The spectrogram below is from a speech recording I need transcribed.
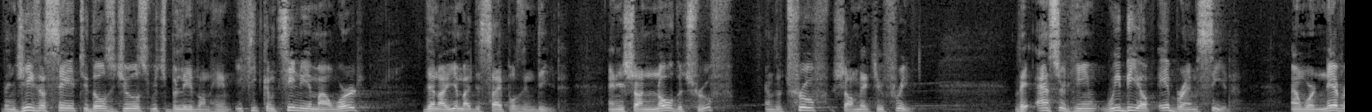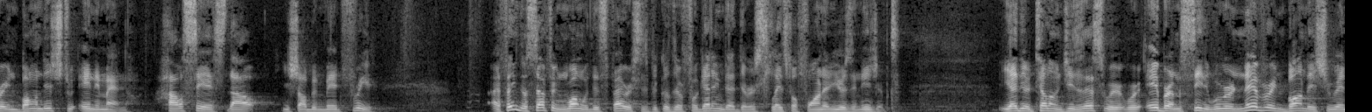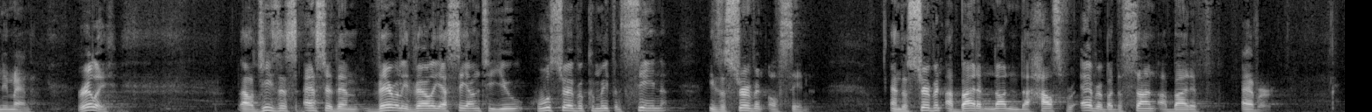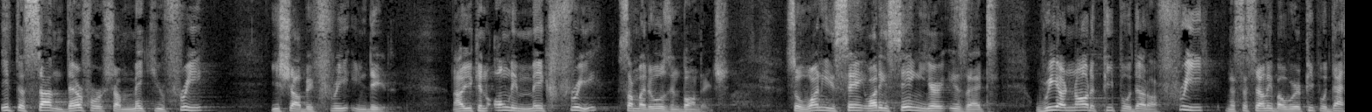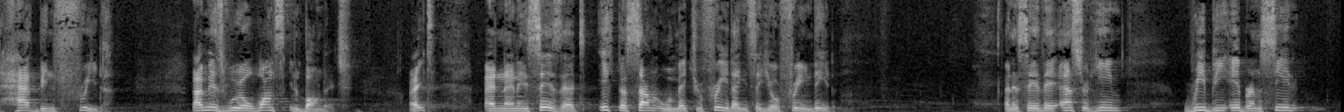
Then Jesus said to those Jews which believed on him, If ye continue in my word, then are ye my disciples indeed. And ye shall know the truth, and the truth shall make you free. They answered him, We be of Abraham's seed, and were never in bondage to any man. How sayest thou, ye shall be made free? I think there's something wrong with these Pharisees because they're forgetting that they were slaves for 400 years in Egypt. Yet they're telling Jesus, we're, we're Abraham's seed. We were never in bondage to any man. Really? Now Jesus answered them, Verily, verily, I say unto you, whosoever committeth sin is a servant of sin. And the servant abideth not in the house forever, but the Son abideth ever. If the Son therefore shall make you free, you shall be free indeed. Now you can only make free somebody who's in bondage. So what he's saying, what he's saying here is that we are not a people that are free necessarily, but we're people that have been freed. That means we were once in bondage, right? And then he says that if the Son will make you free, then he says you're free indeed. And he says they answered him, We be Abraham's seed,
